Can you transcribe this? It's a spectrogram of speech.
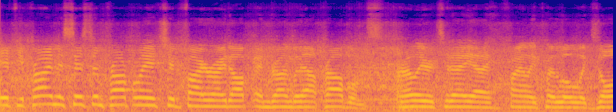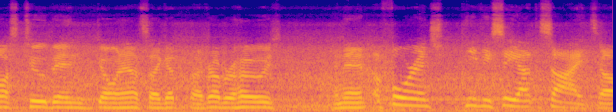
If you prime the system properly, it should fire right up and run without problems. Earlier today, I finally put a little exhaust tube in going out, so I got my rubber hose and then a four inch PVC out the side. So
